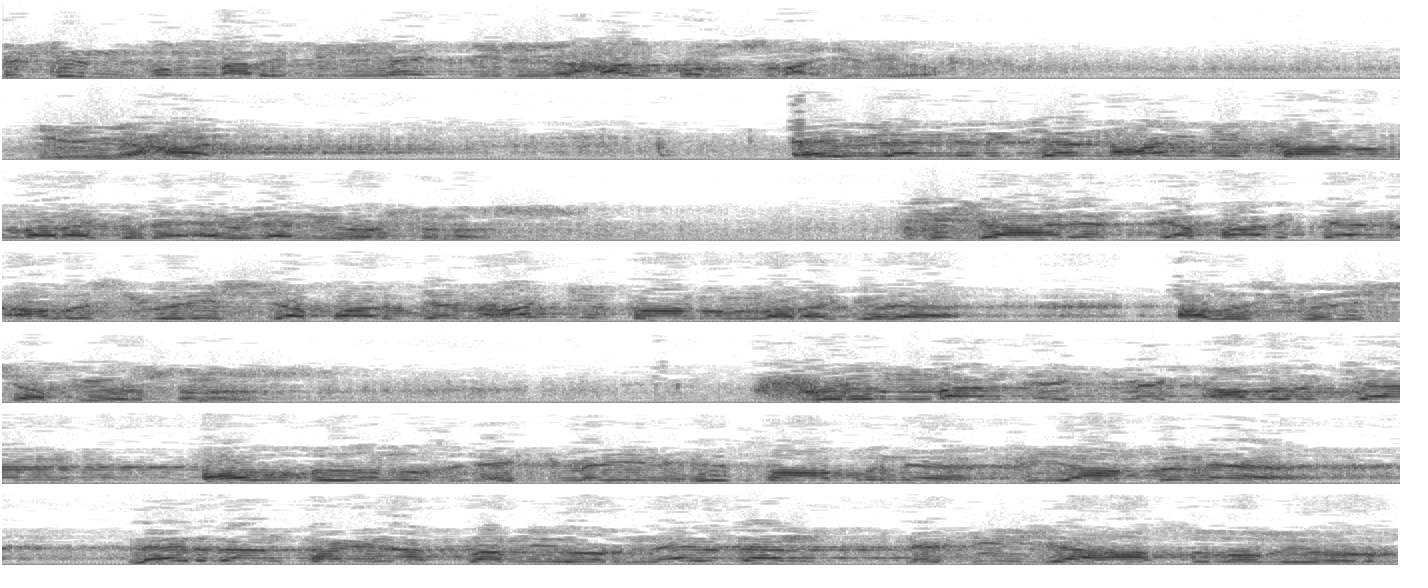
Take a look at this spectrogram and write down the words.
Bütün bunları bilmek ilmi hal konusuna giriyor. İlmi hal. Evlenirken hangi kanunlara göre evleniyorsunuz? Ticaret yaparken, alışveriş yaparken hangi kanunlara göre alışveriş yapıyorsunuz? Fırından ekmek alırken aldığınız ekmeğin hesabı ne, fiyatı ne? Nereden kaynaklanıyor, nereden netice hasıl oluyor?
